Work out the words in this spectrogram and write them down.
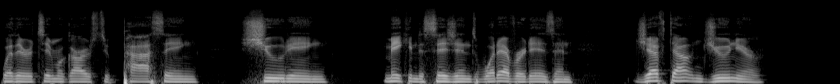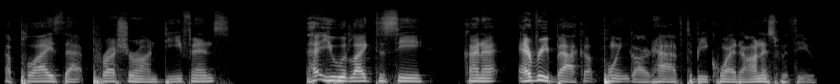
whether it's in regards to passing, shooting, making decisions, whatever it is. And Jeff Dowtin Jr. applies that pressure on defense that you would like to see kind of every backup point guard have, to be quite honest with you.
